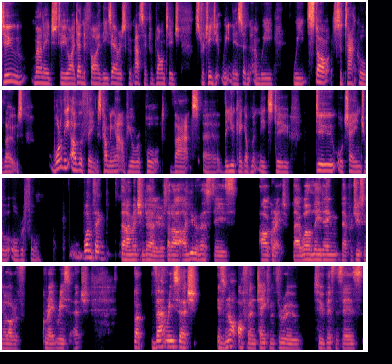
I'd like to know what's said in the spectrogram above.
do manage to identify these areas of competitive advantage strategic weakness and, and we we start to tackle those. What are the other things coming out of your report that uh, the uk government needs to do or change or, or reform? One thing that I mentioned earlier is that our, our universities are great. They're world leading, they're producing a lot of great research. But that research is not often taken through to businesses,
